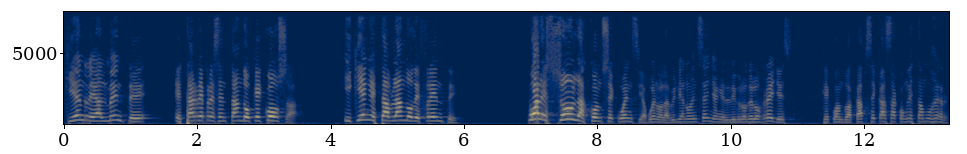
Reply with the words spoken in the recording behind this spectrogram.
quién realmente está representando qué cosa y quién está hablando de frente. ¿Cuáles son las consecuencias? Bueno, la Biblia nos enseña en el libro de los reyes que cuando Acab se casa con esta mujer,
